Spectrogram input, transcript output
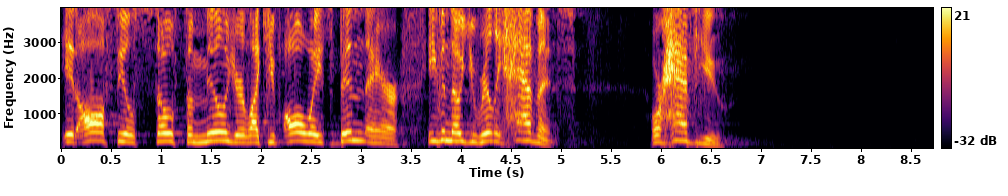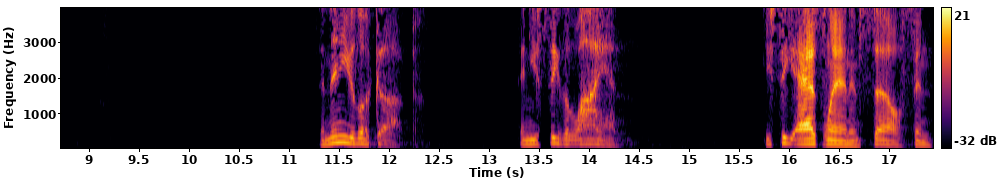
it all feels so familiar, like you've always been there, even though you really haven't. Or have you? And then you look up and you see the lion. You see Aslan himself and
